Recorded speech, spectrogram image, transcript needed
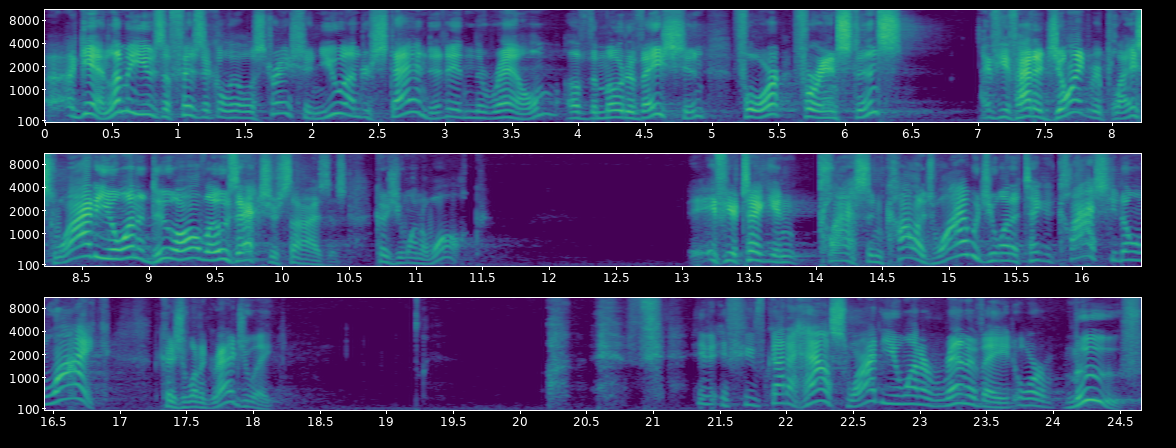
again, let me use a physical illustration. You understand it in the realm of the motivation for, for instance, if you've had a joint replaced, why do you want to do all those exercises? Because you want to walk. If you're taking class in college, why would you want to take a class you don't like? Because you want to graduate. If you've got a house, why do you want to renovate or move?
